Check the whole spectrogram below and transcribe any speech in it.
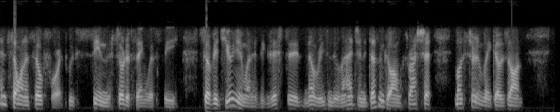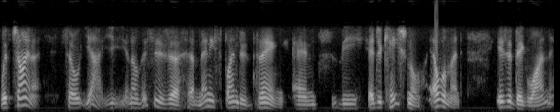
and so on and so forth. We've seen this sort of thing with the Soviet Union when it existed. No reason to imagine it doesn't go on with Russia. Most certainly goes on with China. So yeah, you, you know, this is a, a many splendored thing, and the educational element is a big one,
